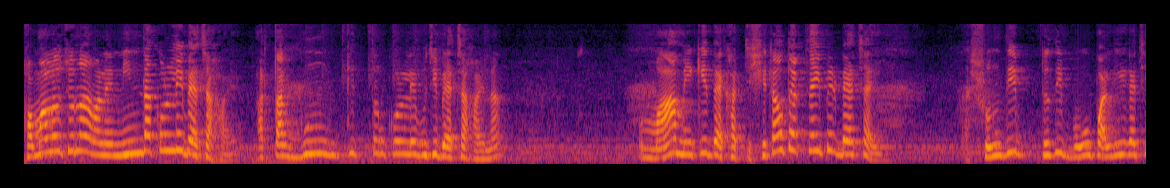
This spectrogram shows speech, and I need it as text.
সমালোচনা মানে নিন্দা করলেই বেচা হয়, আর তার গুণ কীর্তন করলে বুঝি বেচা হয় না। মা মেয়েকে দেখাচ্ছে, সেটাও তো এক টাইপের বেচাই। আর সন্দীপ যদি বউ পালিয়ে গেছে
